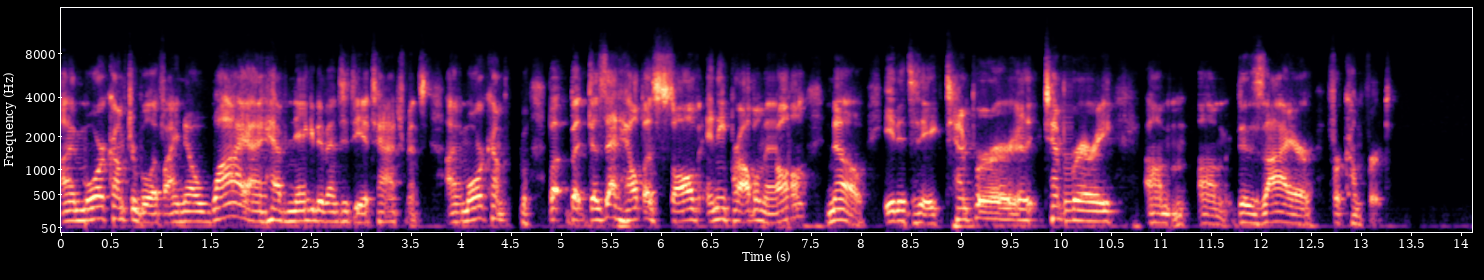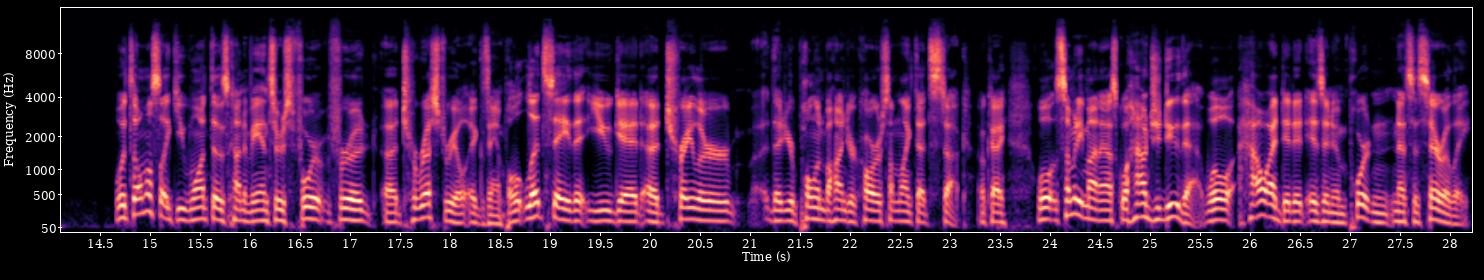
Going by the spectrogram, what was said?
I'm more comfortable if I know why I have negative entity attachments. I'm more comfortable. But but does that help us solve any problem at all? No. It is a temporary temporary um, um, desire for comfort. Well, it's almost like you want those kind of answers for for a, a, terrestrial example. Let's say that you get a trailer that you're pulling behind your car or something like that stuck. Okay. Well, somebody might ask, well, how'd you do that? Well, how I did it isn't important necessarily.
